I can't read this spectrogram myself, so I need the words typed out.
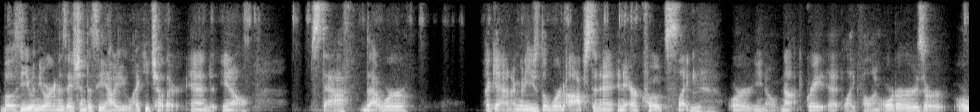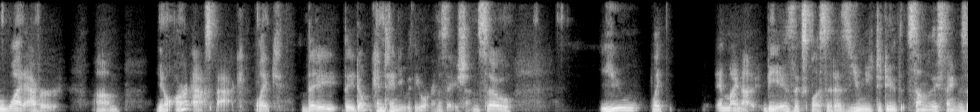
both you and the organization to see how you like each other. And, you know, staff that were, again, I'm going to use the word obstinate in air quotes, like, Mhm. or, you know, not great at like following orders or, or whatever, um, you know, aren't asked back. Like they, they don't continue with the organization. So you like, it might not be as explicit as you need to do some of these things,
